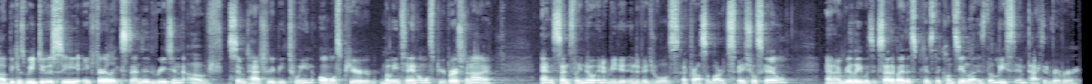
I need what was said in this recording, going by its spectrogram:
uh, because we do see a fairly extended region of sympatry between almost pure Malinche and almost pure Birchmanni, and essentially no intermediate individuals across a large spatial scale. And I really was excited by this because the Concitla is the least impacted river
